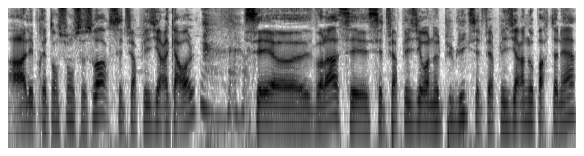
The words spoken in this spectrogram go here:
Ah, les prétentions ce soir, c'est de faire plaisir à Carole. c'est euh, voilà, c'est de faire plaisir à notre public, c'est de faire plaisir à nos partenaires.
